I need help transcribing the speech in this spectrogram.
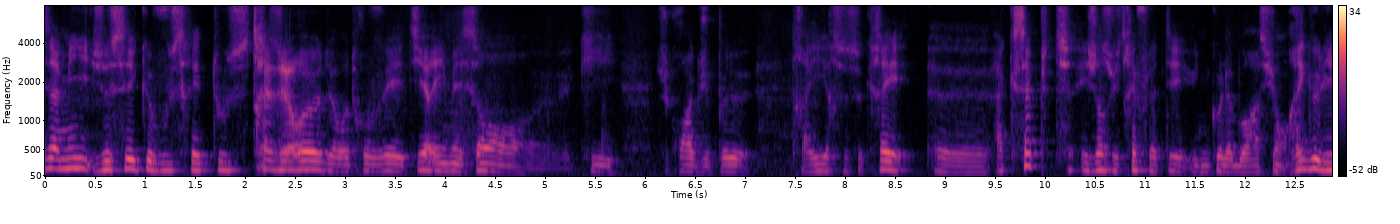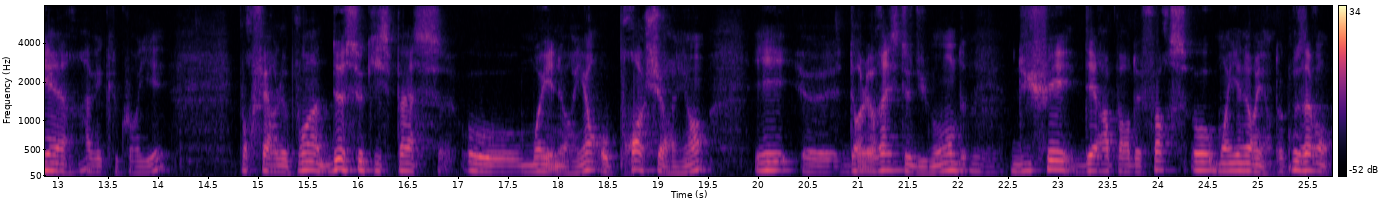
Mes amis, je sais que vous serez tous très heureux de retrouver Thierry Messon, euh, qui, je crois que je peux trahir ce secret, euh, accepte, et j'en suis très flatté, une collaboration régulière avec le courrier pour faire le point de ce qui se passe au Moyen-Orient, au Proche-Orient et euh, dans le reste du monde mmh. du fait des rapports de force au Moyen-Orient. Donc nous avons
